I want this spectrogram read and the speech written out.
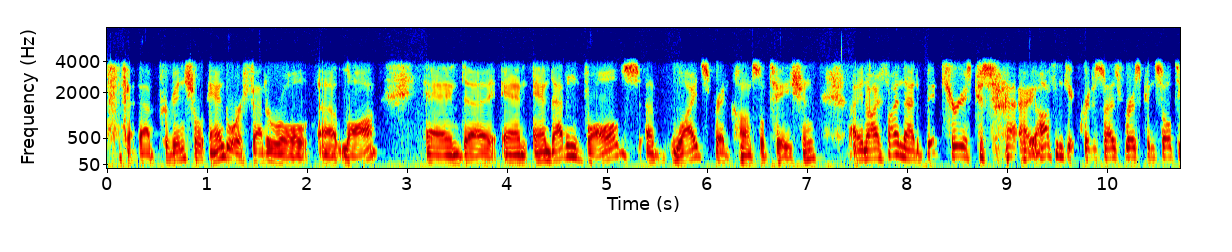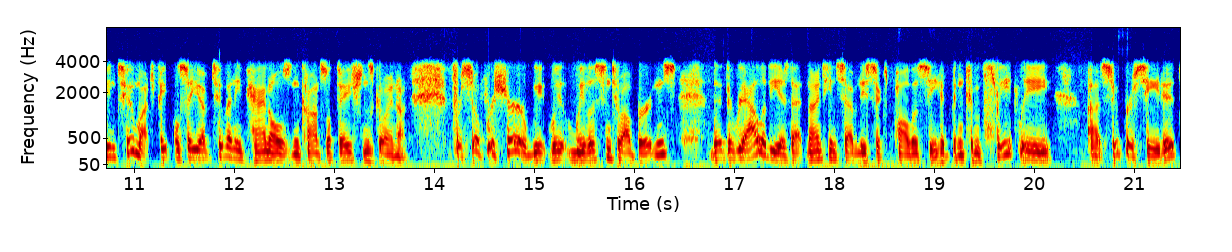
f- uh, provincial and or federal uh, law, and uh, and and that involves a widespread consultation. You know, I find that a bit curious because I often get criticized for us consulting too much. People say you have too many panels and consultations going on. For so for sure, we we, we listen to Albertans. The, the reality is that 1976 policy had been completely uh, superseded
